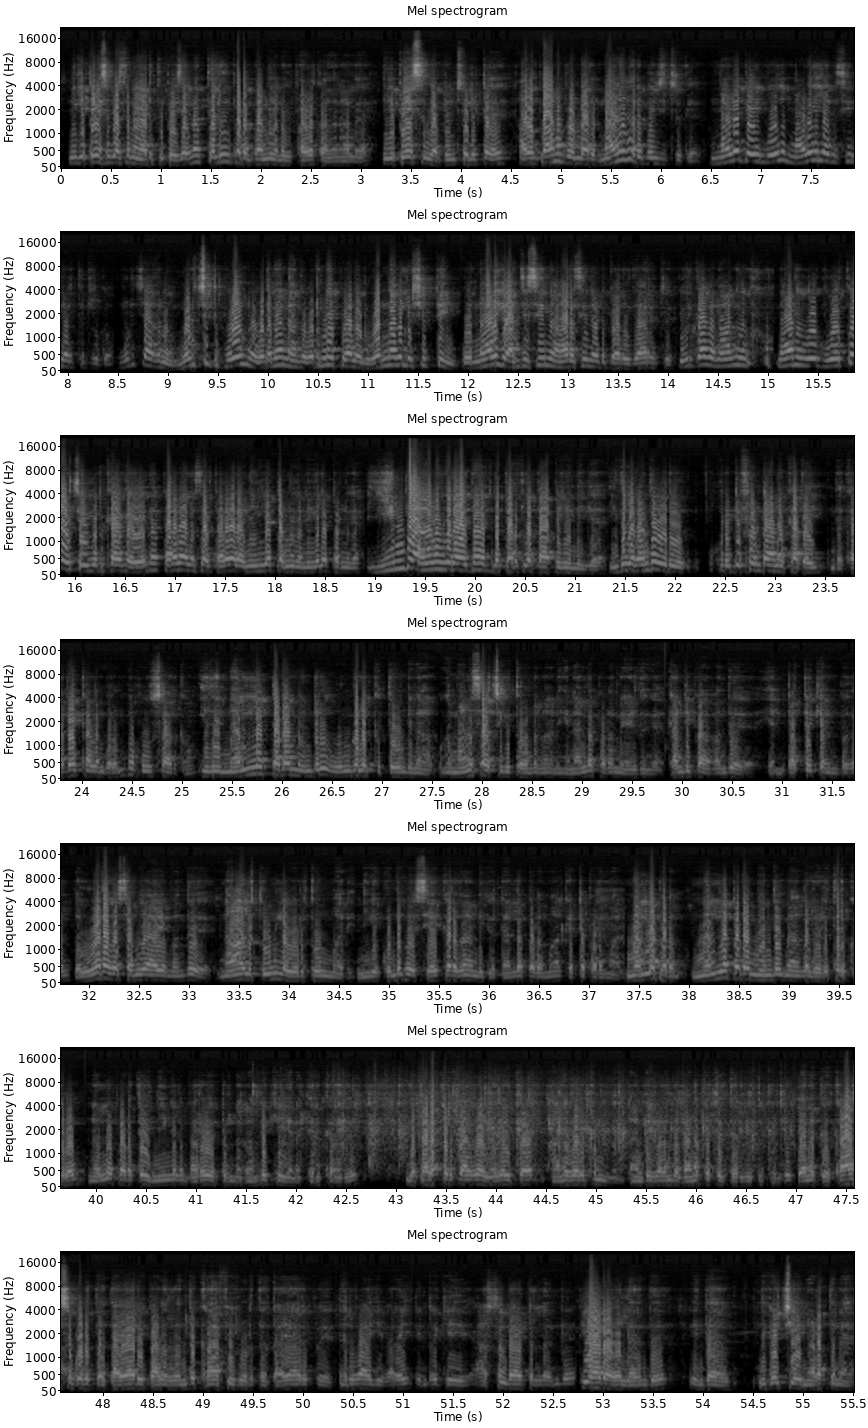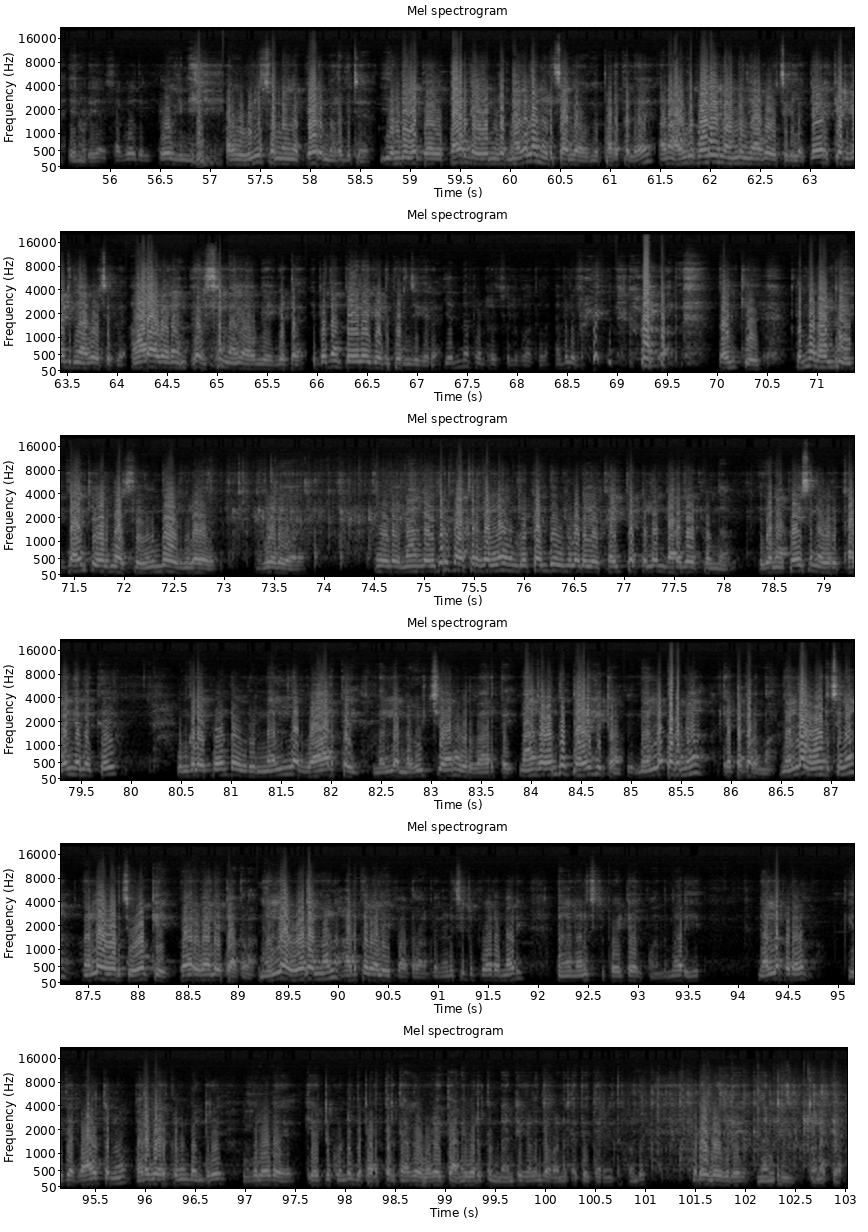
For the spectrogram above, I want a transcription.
நீங்க பேச பேச நான் எடுத்து பேசுகிறேன் தெலுங்கு படம் பண்ணி எனக்கு பழக்கம் அதனால. நீங்க பேசுங்க அப்படின்னு சொல்லிட்டு அவர் பணம் போனாரு மழை வேற பெஞ்சிட்டு இருக்கு. மழை பெய்யும் போது மழையில அந்த சீன் எடுத்துட்டு இருக்கோம். முடிச்சாகணும். முடிச்சுட்டு போங்க உடனே நாங்க உடனே போனோம் ஒன் ஹவர்ல ஷிஃப்டிங் ஒரு நாளைக்கு அஞ்சு சீன் ஆறு சீன் எடுப்பாரு டேரக்டர் இவருக்காக நாங்களும் நானும் ஒத்துழைச்சு இவருக்காக. என்ன பரவாயில்ல சார் பரவாயில்ல. நீங்களே பண்ணுங்க நீங்களே பண்ணுங்க. இந்த ஆனந்தராய் தான் இந்த படத்துல பாப்பீங்க நீங்க. இதுல வந்து ஒரு ஒரு டிஃப்ரெண்டான கதை. இந்த கதை காலம் ரொம்ப புதுசா இருக்கும். இது நல்ல படம் என்று உங்களுக்கு தோன்றினால் உங்க மனசாட்சிக்கு தோன்றினா நீங்க நல்ல படம் எழுதுங்க. கண்டிப்பா வந்து என் பத்திரிகை நண்பர்கள் இந்த ஊடக சமுதாயம் வந்து நாலு தூண்ல ஒரு தூண் மாதிரி. நீங்க கொண்டு போய் சேர்க்கறதா இன்னைக்கு நல்ல படமா கெட்ட படமா? நல்ல படம். நல்ல படம் என்று நாங்கள் எடுத்திருக்கிறோம். நல்ல படத்தை நீங்களும் வரவேற்று நம்பிக்கை எனக்கு இருக்கிறது. இந்த படத்திற்காக உழைத்த அனைவருக்கும் நன்றி கலந்த வணக்கத்தை தெரிவித்துக் கொண்டு எனக்கு காசு கொடுத்த தயாரிப்பாளர் இருந்து காஃபி கொடுத்த தயாரிப்பு நிர்வாகி வரை இன்றைக்கு அசிஸ்டன்ட் டைரக்டர்ல இருந்து பிஆர்ஓல இருந்து இந்த நிகழ்ச்சியை நடத்தின என்னுடைய சகோதரி ரோஹிணி அவங்க உள்ள சொன்னாங்க பேரை மறந்துட்டேன். என்னுடைய பாருங்க என்னோட மகளா நடிச்சாங்க அவங்க படத்துல. ஆனா அவங்க பேரே நான் இன்னும் ஞாபகம் வச்சுக்கல. பேர் கேட்டு கேட்டு ஞாபகம் வச்சுக்கல. ஆறாவது பேர் சொன்னாங்க அவங்க எங்கிட்ட இப்பதான் பேரே கேட்டு தெரிஞ்சுக்கிறேன். என்ன பண்றது சொல்லி பார்க்கலாம். நம்மளுக்கு தேங்க்யூ ரொம்ப நன்றி. தேங்க்யூ வெரி மச் வந்து உங்களை உங்களுடைய உங்களுடைய நாங்க எதிர்பார்க்கறதெல்லாம் உங்கள்கிட்ட இருந்து உங்களுடைய கைத்தட்டலும் வரவேற்பும் தான். இதை நான் பேசின ஒரு கலைஞனுக்கு உங்களை போன்ற ஒரு நல்ல வார்த்தை நல்ல மகிழ்ச்சியான ஒரு வார்த்தை. நாங்க வந்து பழகிட்டோம். நல்ல படமா கெட்ட படமா? நல்லா ஓடிச்சுன்னா நல்லா ஓடிச்சு ஓகே. வேற வேலையை பார்க்கலாம். நல்லா ஓடலனாலும் அடுத்த வேலையை பார்க்கலாம். அப்படி நினைச்சிட்டு போற மாதிரி நாங்க நினைச்சிட்டு போயிட்டே இருப்போம். அந்த மாதிரி நல்ல படம் இதை வாழ்த்தணும் வரவேற்கணும் என்று உங்களோடு கேட்டுக்கொண்டு இந்த படத்திற்காக உழைத்த அனைவருக்கும் நன்றி கலந்த வணக்கத்தை தெரிவித்துக் கொண்டு விடைபெறுகிறேன். நன்றி வணக்கம்.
